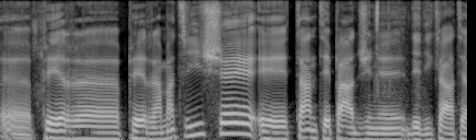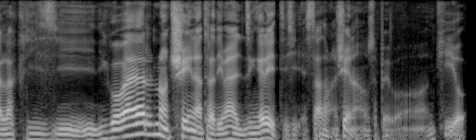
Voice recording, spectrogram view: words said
per, per, Amatrice e tante pagine dedicate alla crisi di governo, cena tra Di Maio e Zingaretti, sì, è stata una cena, lo sapevo anch'io,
